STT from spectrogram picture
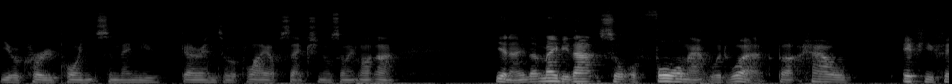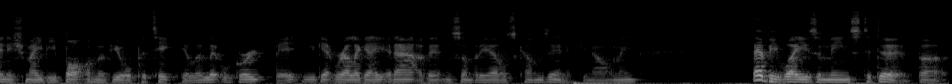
you accrue points and then you go into a playoff section or something like that. You know that maybe that sort of format would work but how if you finish maybe bottom of your particular little group bit you get relegated out of it and somebody else comes in if you know what i mean. There'd be ways and means to do it but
